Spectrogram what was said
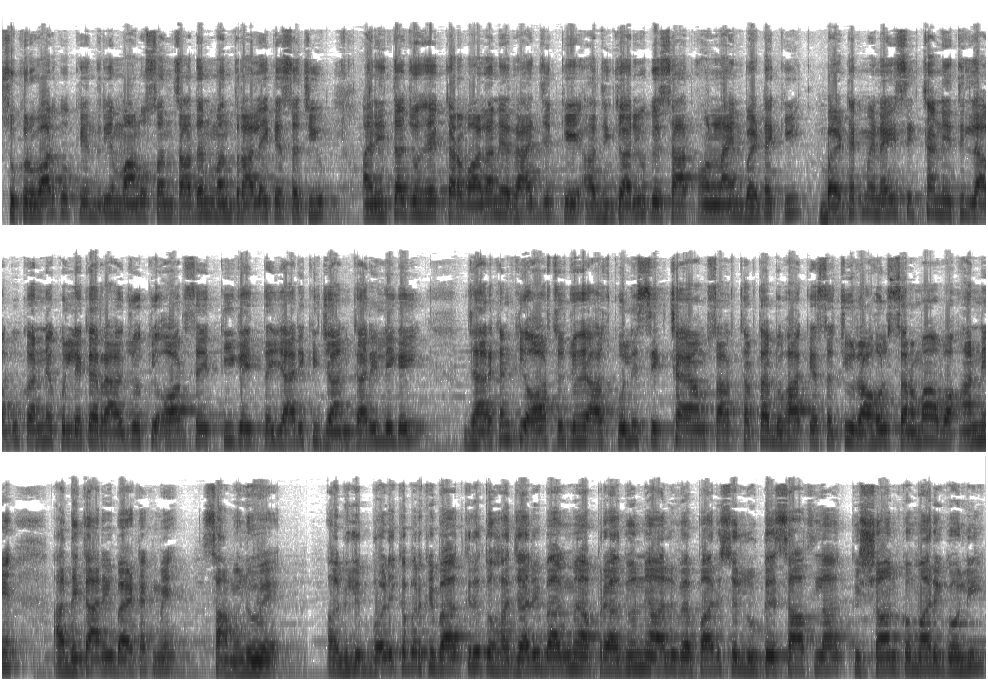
शुक्रवार को केंद्रीय मानव संसाधन मंत्रालय के सचिव अनिता जो है करवाला ने राज्य के अधिकारियों के साथ ऑनलाइन बैठक की। बैठक में नई शिक्षा नीति लागू करने को लेकर राज्यों की ओर से की गई तैयारी की जानकारी ली गई। झारखंड की ओर से जो है स्कूली शिक्षा एवं साक्षरता विभाग के सचिव राहुल शर्मा व अन्य अधिकारी बैठक में शामिल हुए। अगली बड़ी खबर की बात करें तो हजारीबाग में अपराधियों ने आलू व्यापारी से लूटे सात लाख किसान को मारी गोली।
